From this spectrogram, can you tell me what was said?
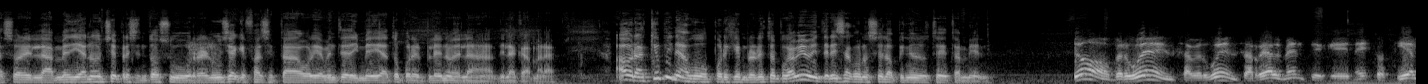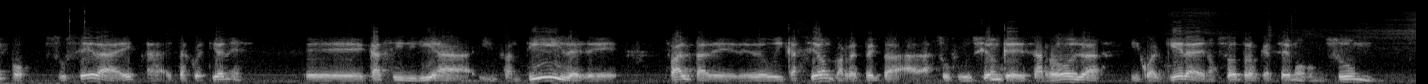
sobre la medianoche presentó su renuncia, que fue aceptada obviamente de inmediato por el Pleno de la, de la Cámara. Ahora, ¿qué opinás vos, por ejemplo, Néstor? Porque a mí me interesa conocer la opinión de ustedes también. No, vergüenza, vergüenza, realmente que en estos tiempos suceda estas cuestiones eh, casi diría infantiles, de falta de, ubicación con respecto a, su función que desarrolla y cualquiera de nosotros que hacemos un Zoom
